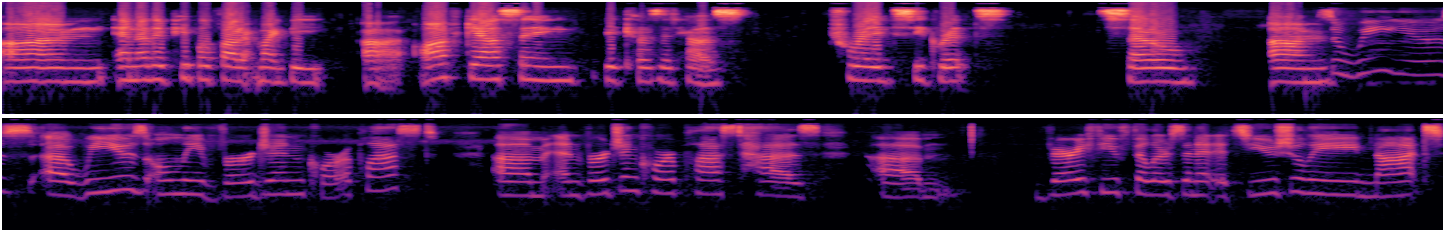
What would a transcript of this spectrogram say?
um, and other people thought it might be uh, off-gassing because it has trade secrets. So. Um, So we use uh, we use only virgin coroplast, um, and virgin coroplast has um, very few fillers in it. It's usually not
